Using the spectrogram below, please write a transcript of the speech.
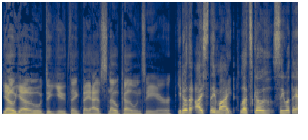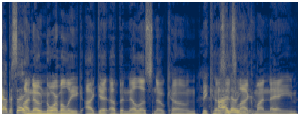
Yo, yo, do you think they have snow cones here? You know, the ice they might. Let's go see what they have to say. I know normally I get a vanilla snow cone because I it's like my name,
